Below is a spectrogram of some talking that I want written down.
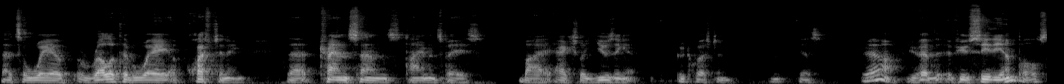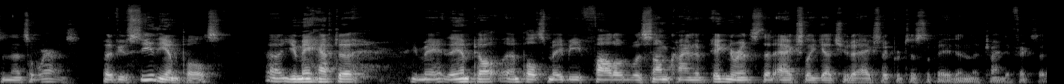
That's a way of a relative way of questioning that transcends time and space by actually using it. Good question. Yes. Yeah, you have. If you see the impulse, and that's awareness. But if you see the impulse, uh, you may have to. You may the impulse may be followed with some kind of ignorance that actually gets you to actually participate in the trying to fix it.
